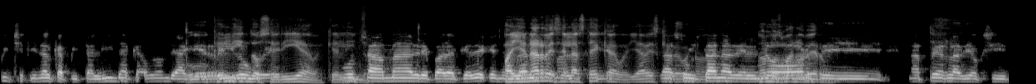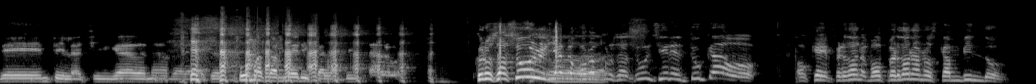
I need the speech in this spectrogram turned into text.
pinche final capitalina, cabrón, de Uh, aguerrido. qué lindo sería, güey, qué lindo. Puta madre, para que dejen. Para llenarles el Azteca, güey, ya ves que La luego no- Sultana del no los van a ver, Norte, y la Perla de Occidente y la chingada, nada. va Pumas América, la final, güey. Cruz Azul, ya mejoró. Cruz Azul, si era el Tuca o, o qué, Perdona, o perdónanos, Cambindo.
